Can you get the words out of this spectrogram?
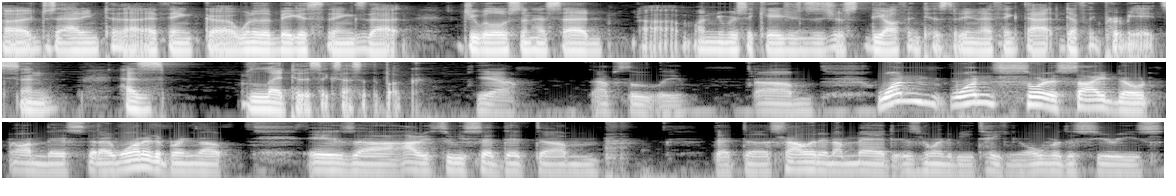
uh, just adding to that, I think uh, one of the biggest things that G. Willow Wilson has said um, on numerous occasions is just the authenticity, and I think that definitely permeates and has led to the success of the book. Yeah, absolutely. Um, one one sort of side note on this that I wanted to bring up is uh, obviously we said that um, that uh, Saladin Ahmed is going to be taking over the series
